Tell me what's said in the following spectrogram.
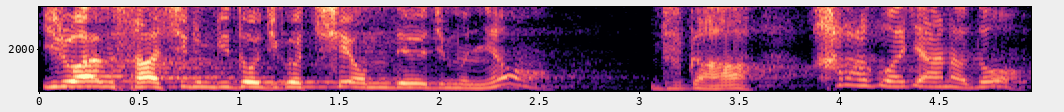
이러한 사실이 믿어지고 체험되어지면요, 누가 하라고 하지 않아도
